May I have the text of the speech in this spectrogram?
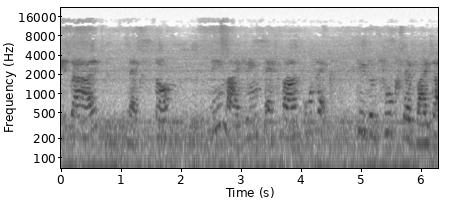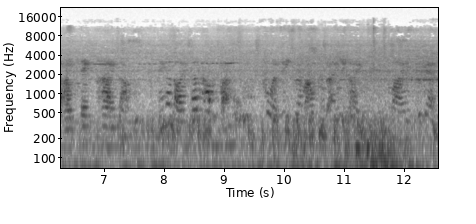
Nächster Halt, Next Stop, Seemaidling S-Bahn U6. Dieser Zug fährt weiter als S3 nach. der Neustadt Hauptbahnhof. Vorsicht beim Autos einsteigen. Mines again.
